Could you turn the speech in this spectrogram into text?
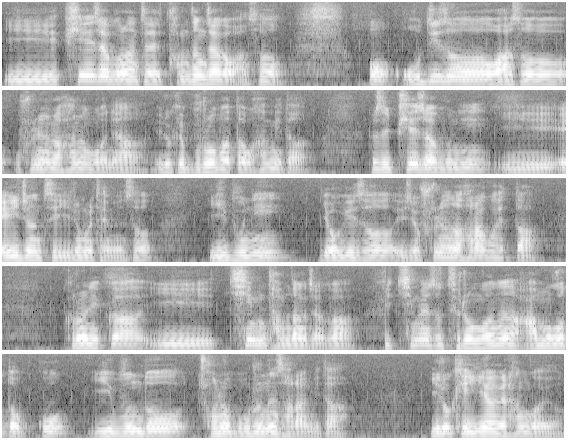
이 피해자분한테 담당자가 와서 어 어디서 와서 훈련을 하는 거냐 이렇게 물어봤다고 합니다. 그래서 이 피해자분이 이 에이전트 이름을 대면서 이분이 여기서 이제 훈련을 하라고 했다. 그러니까 이 팀 담당자가 이 팀에서 들은 거는 아무것도 없고 이분도 전혀 모르는 사람이다. 이렇게 이야기를 한 거예요.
